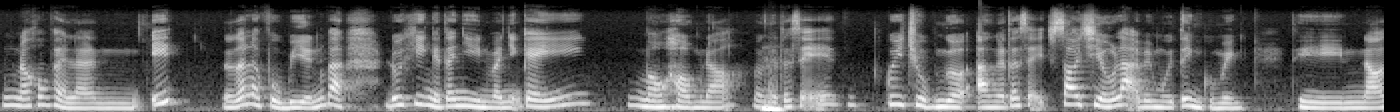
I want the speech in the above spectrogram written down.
nó không phải là ít nó rất là phổ biến và đôi khi người ta nhìn vào những cái màu hồng đó và ừ. người ta sẽ quy chụp ngược à người ta sẽ soi chiếu lại với mối tình của mình thì nó,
